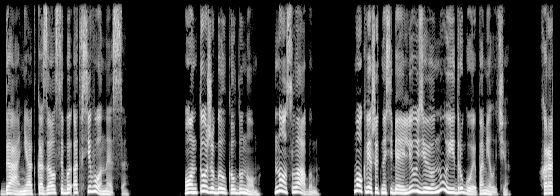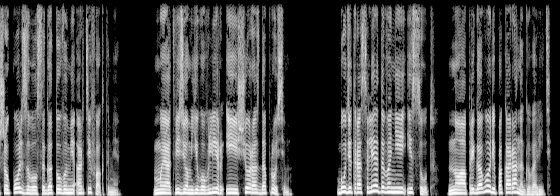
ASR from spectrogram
Да, не отказался бы от всего Несса. Он тоже был колдуном, но слабым, Мог вешать на себя иллюзию, ну и другое по мелочи. Хорошо пользовался готовыми артефактами. Мы отвезем его в Лир и еще раз допросим. Будет расследование и суд, но о приговоре пока рано говорить.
